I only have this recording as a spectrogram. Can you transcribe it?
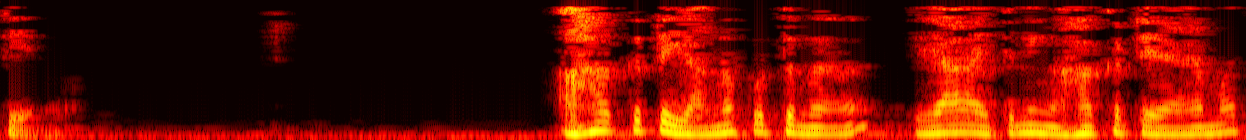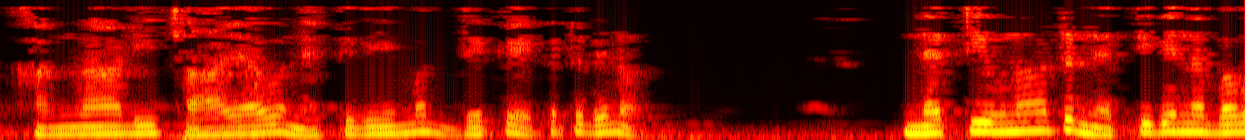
තේනවා. අහකට යනකොටම එයා එතනින් අහකට යෑමත් කණ්ණාඩි ඡායාව නැතිවීමත් දෙක එකට වෙනවා. නැති වුණාට නැති වෙන බව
